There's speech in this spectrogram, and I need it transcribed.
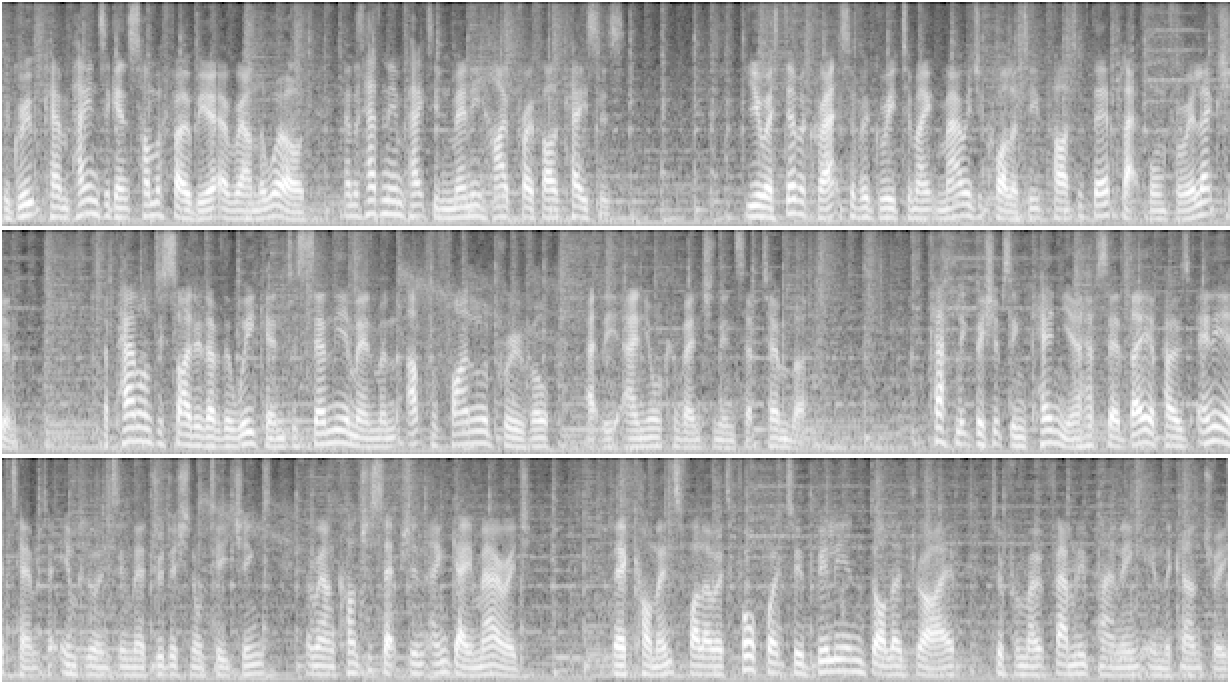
The group campaigns against homophobia around the world and has had an impact in many high-profile cases. US Democrats have agreed to make marriage equality part of their platform for election. A panel decided over the weekend to send the amendment up for final approval at the annual convention in September. Catholic bishops in Kenya have said they oppose any attempt at influencing their traditional teachings around contraception and gay marriage. Their comments follow a $4.2 billion drive to promote family planning in the country.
